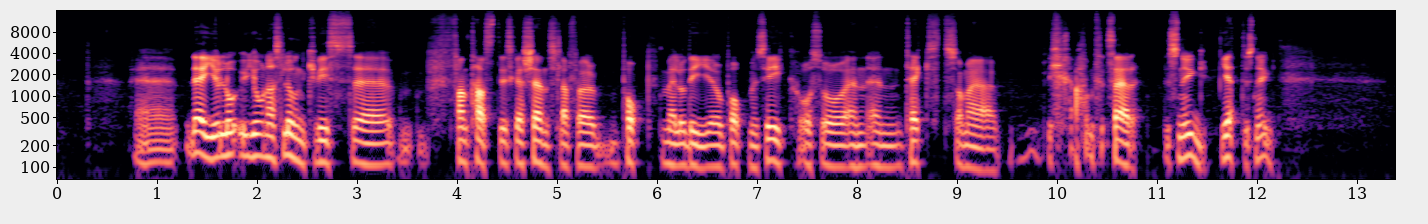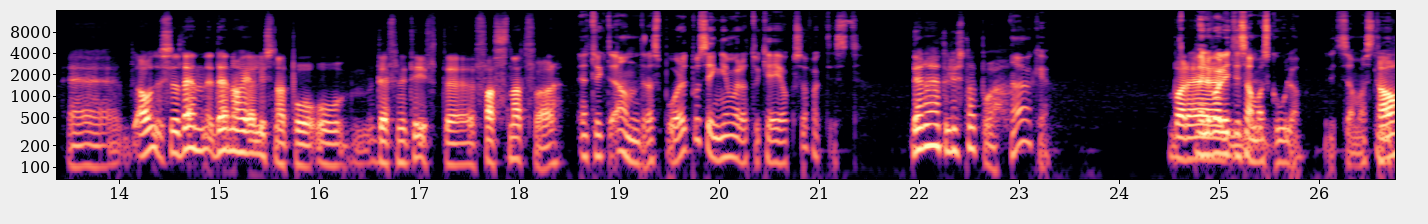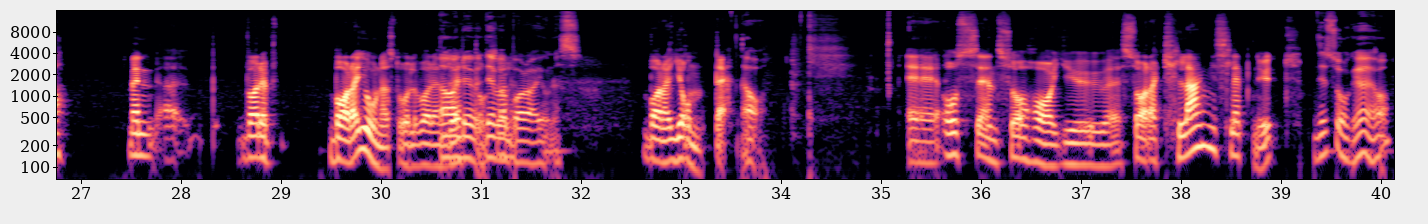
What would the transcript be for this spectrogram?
Eh, det är ju Jonas Lundqvists eh, fantastiska känsla för popmelodier och popmusik och så en, en text som är ja, så här, snygg, jättesnygg. Eh, ja, så den, den har jag lyssnat på och definitivt eh, fastnat för. Jag tyckte andra spåret på singeln var rätt okej också faktiskt Den har jag inte lyssnat på. Ja okej Var Men det var lite samma skola Lite samma stil Ja. Men eh, var det bara Jonas då eller var det en Ja duett det, också? det var eller? bara Jonas bara Jonte. Ja Eh, och sen så har ju eh, Sara Klang släppt nytt. Det såg jag ja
